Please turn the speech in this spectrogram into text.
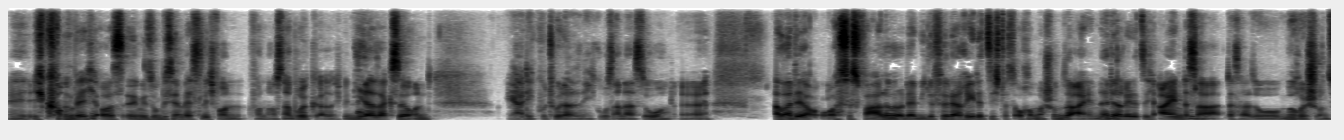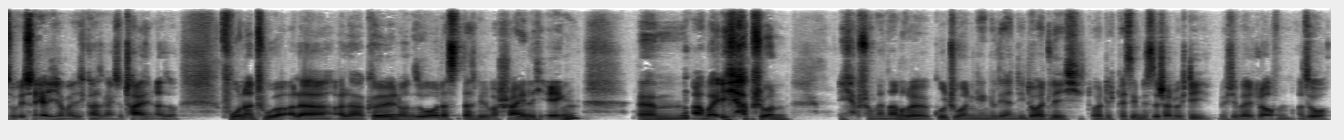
Äh, ich komme weg aus irgendwie so ein bisschen westlich von, von Osnabrück. Also ich bin Niedersachse und ja, die Kultur da ist nicht groß anders so. Äh, aber der Ostwestfale oder der Bielefelder redet sich das auch immer schon so ein. Ne? Der redet sich ein, dass mhm. er, dass er so mürrisch und so ist. Ehrlicherweise, ich kann es gar nicht so teilen. Also Frohnatur aller aller Köln und so, das, das wird wahrscheinlich eng. Ähm, aber ich habe schon, ich habe schon ganz andere Kulturen kennengelernt, die deutlich, deutlich pessimistischer durch die durch die Welt laufen. Also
